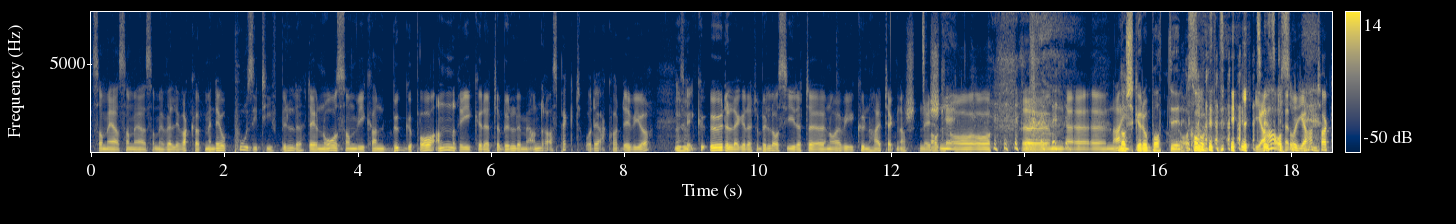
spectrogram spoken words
som er, som, er, som er, veldig vakkert. Men det er jo positivt bilde. Det er noe som vi kan bygge på, anrike dette bildet med andre aspekt. Og det er akkurat det vi gjør. Mm -hmm. Skal ikke ødelegge dette bildet og si at nå er vi kun high-tech nation okay. og, og um, uh, nei. Norske roboter kommer til ja, også, ja, takk,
